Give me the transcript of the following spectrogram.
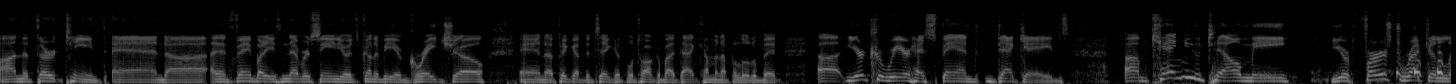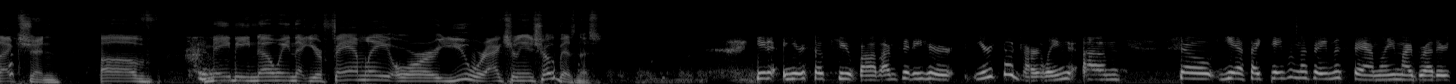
on the 13th, and, uh, and if anybody's never seen you, it's going to be a great show. And uh, pick up the tickets. We'll talk about that coming up a little bit. Uh, your career has spanned decades. Um, can you tell me your first recollection of maybe knowing that your family or you were actually in show business? You know, you're so cute, Bob. I'm sitting here. You're so darling. Um, so yes, I came from a famous family. My brothers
